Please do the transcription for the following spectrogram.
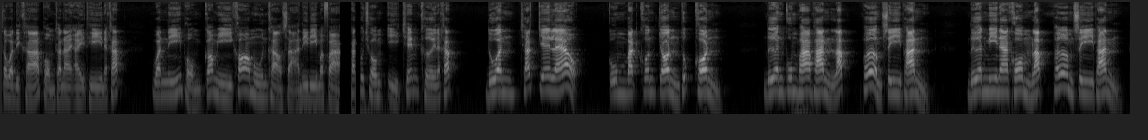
สวัสดีครับ ผมทนายไอทีนะครับ วันนี้ผมก็มีข้อมูลข่าวสารดีๆ มาฝากท่านผู้ชมอีกเช่นเคยนะครับด่วนชัดเจนแล้ว กลุ่มบัตรคนจนทุกคน เดือนกุมภาพันธ์รับเพิ่ม 4,000 เดือนมีนาคมรับเพิ่ม 4,000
